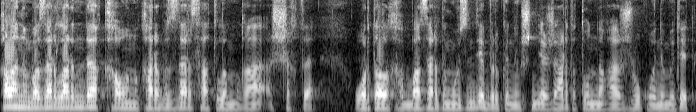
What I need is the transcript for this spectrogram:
Қаланың базарларында қауын қарбыздар сатылымға шықты. Орталық базардың өзінде бір күннің ішінде жарты тоннаға жуық өнім өтеді.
